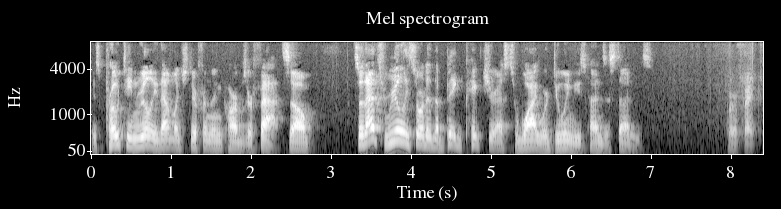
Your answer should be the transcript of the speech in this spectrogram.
is protein really that much different than carbs or fat? So so that's really sort of the big picture as to why we're doing these kinds of studies. Perfect.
